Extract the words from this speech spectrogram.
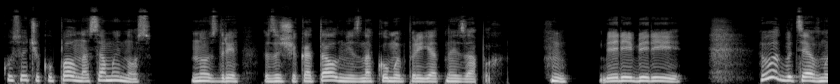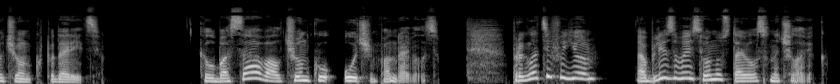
Кусочек упал на самый нос. Ноздри защекотал незнакомый приятный запах. «Хм, бери, бери. Вот бы тебя внучонку подарить». Колбаса волчонку очень понравилась. Проглотив ее, облизываясь, он уставился на человека.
